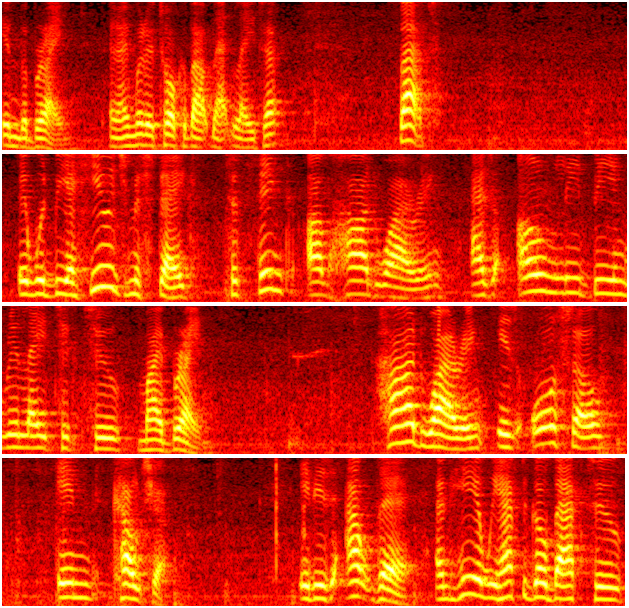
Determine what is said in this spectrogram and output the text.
in the brain, and I'm going to talk about that later. But it would be a huge mistake to think of hardwiring as only being related to my brain. Hardwiring is also in culture. It is out there. And here we have to go back to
